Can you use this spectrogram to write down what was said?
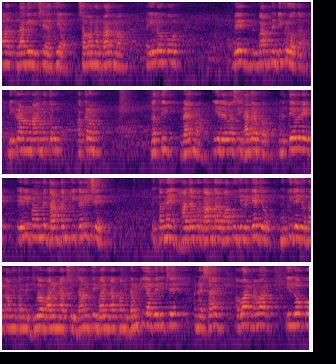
આ લાગેલી છે હથિયાર સવારના ભાગમાં એ લોકો બે બાપને દીકરો હતા. દીકરાનું નામ હતું અક્રમ લતીફ રાયમા. એ રહેવાસી હાજાપર. અને તેવરે એવી પણ અમને ધાક ધમકી કરી છે કે તમે હાજાપર ગામ તારા બાપુજીને કહેજો, મૂકી દેજો નકા અમે તમને જીવા મારી નાખશું. જાનથી મારી નાખવાની ધમકી આપેલી છે. અને સાહેબ, અવારનવાર એ લોકો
